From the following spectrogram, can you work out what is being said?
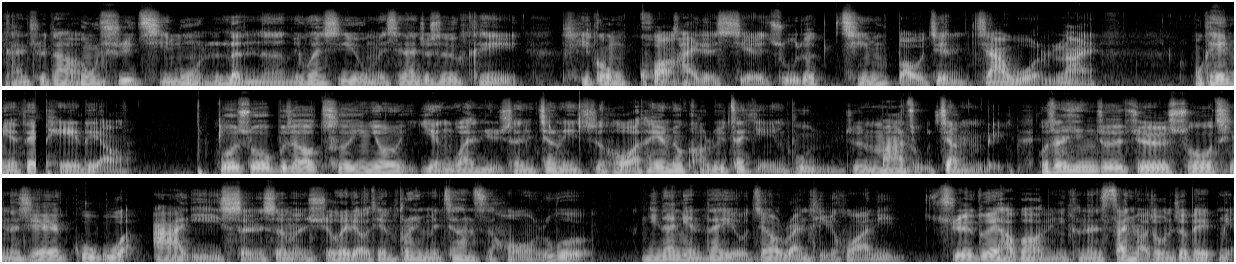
感觉到空虚寂寞冷呢？没关系，我们现在就是可以提供跨海的协助，就请保健加我来，我可以免费陪聊。或者说，不知道车银优演完女神降临之后啊，他有没有考虑再演一部就是妈祖降临？我真心就是觉得说，请那些姑姑、阿姨、婶婶们学会聊天，不然你们这样子吼，如果你那年代有叫软体的话，你绝对好不好？你可能三秒钟就被秒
